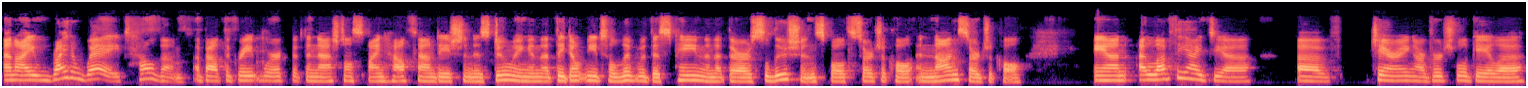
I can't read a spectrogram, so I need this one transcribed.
And I right away tell them about the great work that the National Spine Health Foundation is doing and that they don't need to live with this pain and that there are solutions, both surgical and non surgical. And I love the idea of chairing our virtual gala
